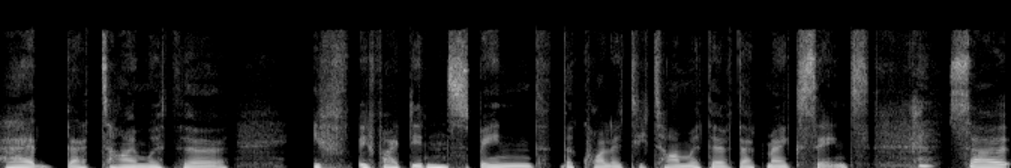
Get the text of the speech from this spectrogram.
had that time with her if if I didn't spend the quality time with her, if that makes sense. So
